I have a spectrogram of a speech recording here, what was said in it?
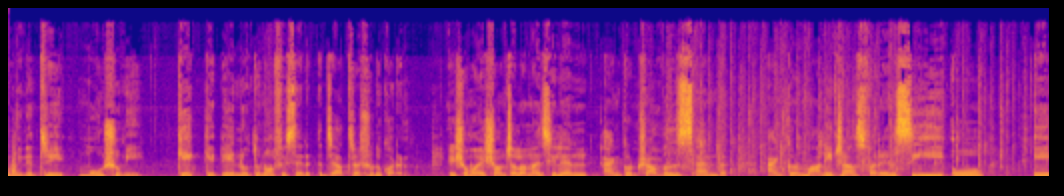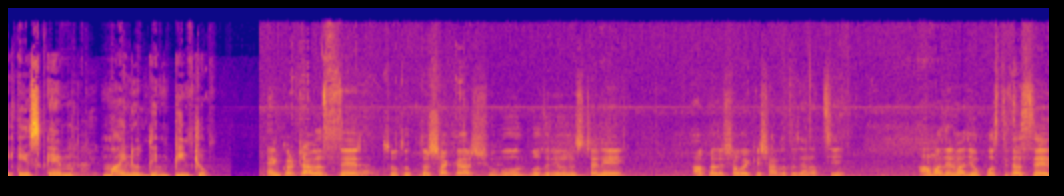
অভিনেত্রী মৌসুমী কেক কেটে নতুন অফিসের যাত্রা শুরু করেন। এ সময় সঞ্চালনায় ছিলেন Anchor Travels and Anchor Money ট্রান্সফারের CEO A S M Mainuddin Pintu. Anchor ট্রাভেলসের চতুর্থ শাখার শুভ উদ্বোধনী অনুষ্ঠানে আপনাদের সবাইকে স্বাগত জানাচ্ছি। আমাদের মাঝে উপস্থিত আছেন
